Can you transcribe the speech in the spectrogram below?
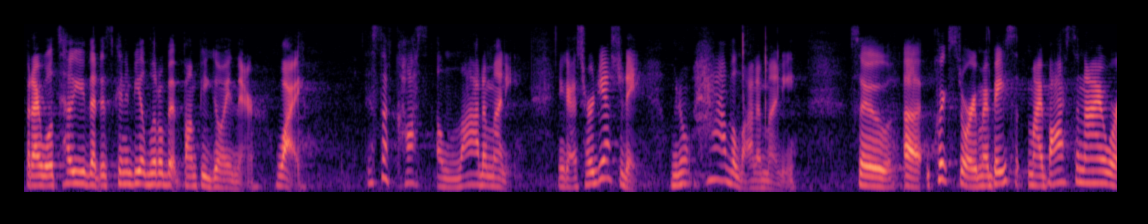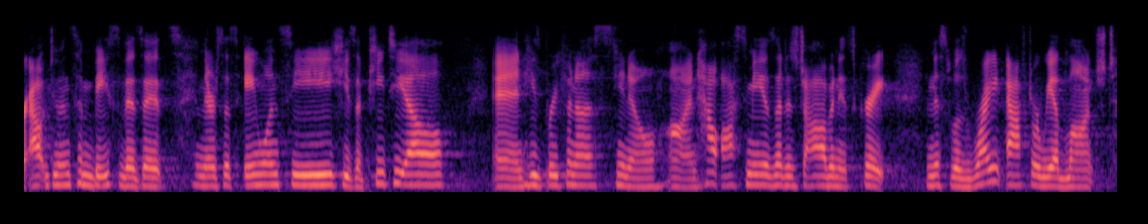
but I will tell you that it's gonna be a little bit bumpy going there. Why? This stuff costs a lot of money. You guys heard yesterday, we don't have a lot of money. So uh, quick story, my, base, my boss and I were out doing some base visits and there's this A1C, he's a PTL, and he's briefing us, you know, on how awesome he is at his job and it's great. And this was right after we had launched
